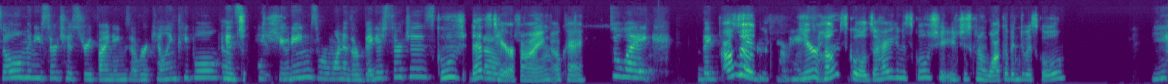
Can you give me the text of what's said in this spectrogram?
so many search history findings over killing people Oh, and school shootings were one of their biggest searches school that's So- terrifying. Okay. so like they Also, clearly weren't paying You're homeschooled, so how are you gonna school shoot? You're just gonna walk up into a school yeah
